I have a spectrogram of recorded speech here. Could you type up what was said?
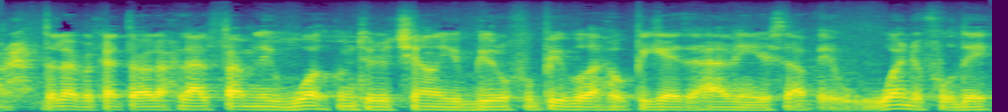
warahmatullahi wabarakatuh halal family welcome to the channel you beautiful people I hope you guys are having yourself a wonderful day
